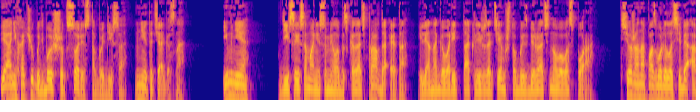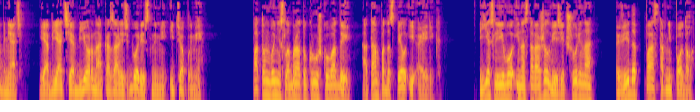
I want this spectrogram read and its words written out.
Я не хочу быть больше в ссоре с тобой, Диса. Мне это тягостно. И мне. Диса и сама не сумела бы сказать, правда это, или она говорит так лишь за тем, чтобы избежать нового спора. Все же она позволила себя обнять, и объятия Бьорна оказались горестными и теплыми. Потом вынесла брату кружку воды, а там подоспел и Эрик. Если его и насторожил визит Шурина, вида пастор не подал,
